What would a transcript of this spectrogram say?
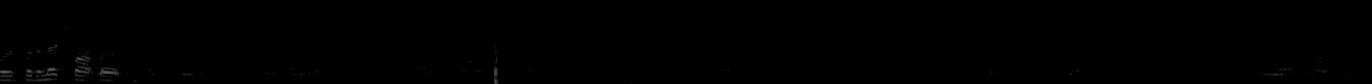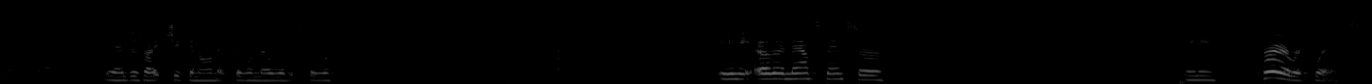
for for the next potluck. and just write chicken on it so we'll know what it's for. Any other announcements or any prayer requests?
